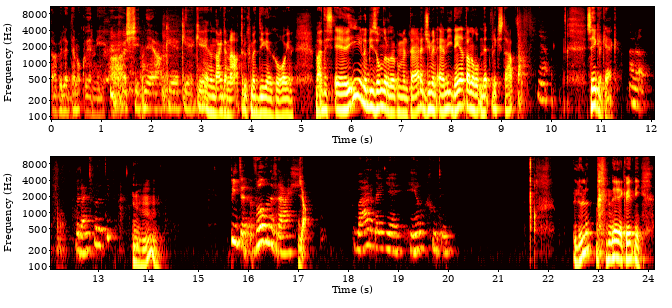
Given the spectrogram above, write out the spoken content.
dat wil ik dan ook weer niet. Ah, shit, nee, oké, oké, oké. En een dag daarna terug met dingen gooien. Maar het is een hele bijzondere documentaire, Jim en Andy. Ik denk dat dat nog op Netflix staat. Ja. Zeker kijken. Nou wel. Bedankt voor de tip. Mhm. Pieter, volgende vraag. Ja. Waar ben jij heel goed in? lullen? nee, ik weet het niet.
